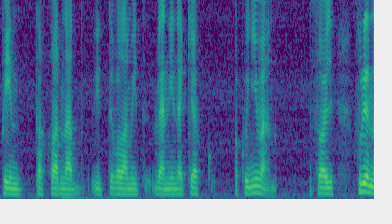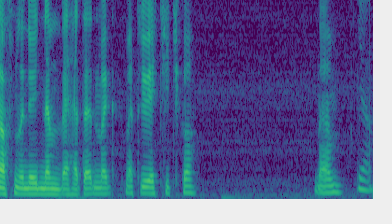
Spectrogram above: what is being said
pénzt akarnád itt valamit venni neki, akkor, akkor nyilván, szóval, hogy lenne azt mondani, hogy nem veheted meg, mert ő egy csicska. Nem? Ja.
